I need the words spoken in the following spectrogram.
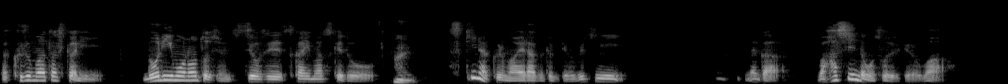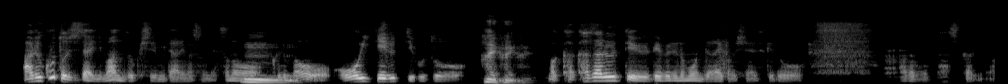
だ車は確かに乗り物としての実用性で使いますけど、はい。好きな車を選ぶときでも別に、なんか、まあ、走るのもそうですけど、まあ、あること自体に満足してるみたいありますもんね。そのうん車を置いてるっていうことを、はいはいはい。まあ、か飾るっていうレベルのもんじゃないかもしれないですけど、あ、でも確かにな。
